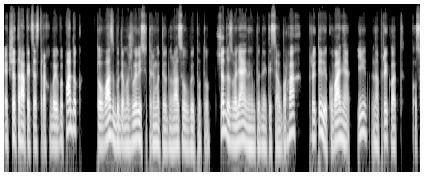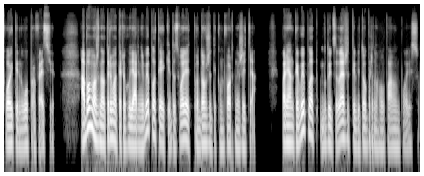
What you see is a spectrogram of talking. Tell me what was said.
Якщо трапиться страховий випадок, то у вас буде можливість отримати одноразову виплату, що дозволяє не опинитися в боргах, пройти лікування і, наприклад, освоїти нову професію. Або можна отримати регулярні виплати, які дозволять продовжити комфортне життя. Варіанти виплат будуть залежати від обраного вами полісу.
